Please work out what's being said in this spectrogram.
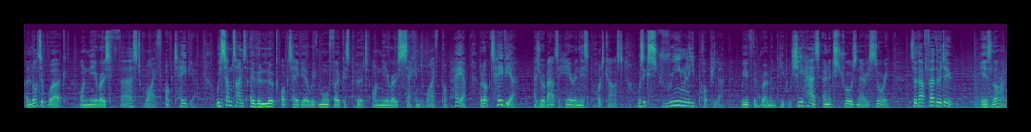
a lot of work on Nero's first wife, Octavia. We sometimes overlook Octavia with more focus put on Nero's second wife, Poppaea, but Octavia as you're about to hear in this podcast, was extremely popular with the Roman people. She has an extraordinary story. So without further ado, here's Lauren.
